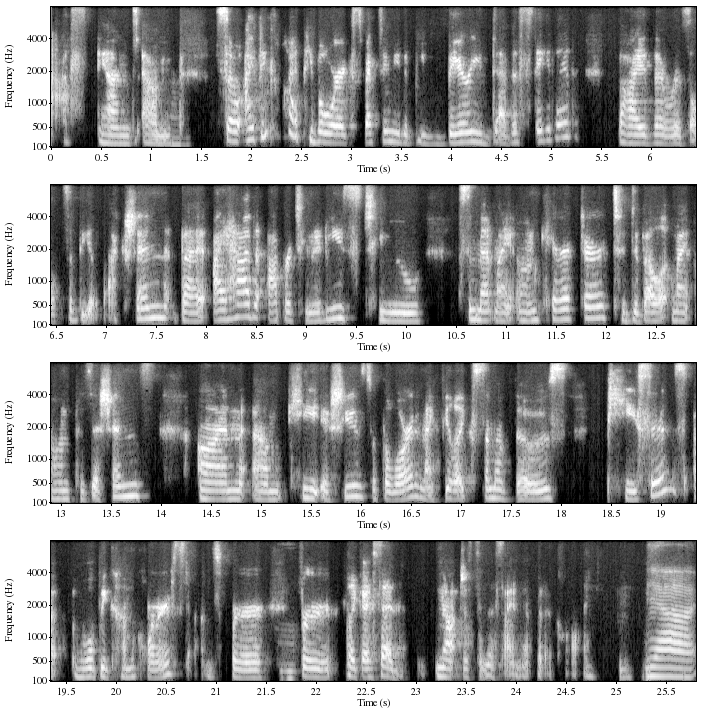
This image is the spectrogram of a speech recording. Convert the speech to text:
pass. And um, so I think a lot of people were expecting me to be very devastated by the results of the election, but I had opportunities to cement my own character, to develop my own positions on um, key issues with the Lord. And I feel like some of those pieces uh, will become cornerstones for mm. for like i said not just an assignment but a calling yeah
